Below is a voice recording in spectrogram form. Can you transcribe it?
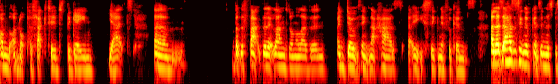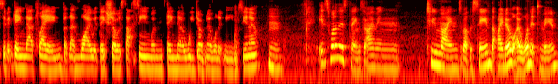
I'm I've not perfected the game yet. Um but the fact that it landed on 11 I don't think that has a significance unless it has a significance in the specific game they're playing but then why would they show us that scene when they know we don't know what it means you know Hmm. It's one of those things I'm in two minds about the scene that I know what I want it to mean,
